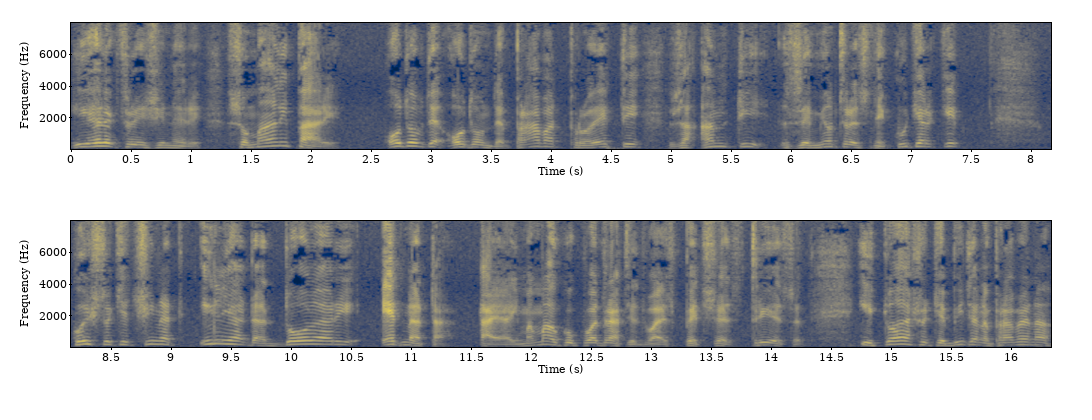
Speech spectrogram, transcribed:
и електроинженери со мали пари од овде од онде прават проекти за антиземјотресни куќерки кои што ќе чинат илјада долари едната стаја има малку квадрати, 25, 6, 30, и тоа што ќе биде направена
